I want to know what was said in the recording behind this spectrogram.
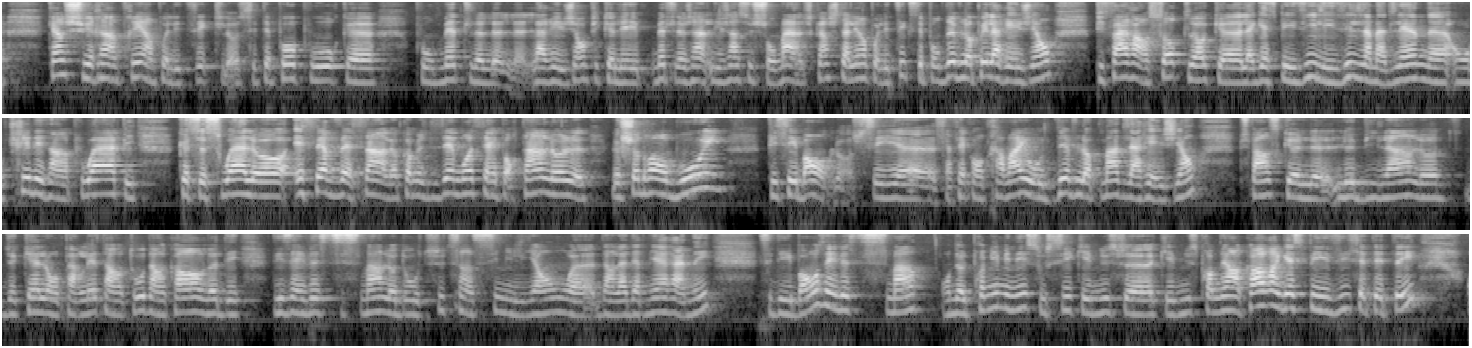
quand je suis rentrée en politique, là, c'était pas pour que pour mettre le, le, la région puis que les mettre le gens, les gens sur le chômage. Quand je suis allée en politique, c'était pour développer la région puis faire en sorte là, que la Gaspésie et les îles de la Madeleine euh, ont créé des emplois puis que ce soit là effervescent. Là. Comme je disais, moi, c'est important, là, le, le chaudron bouille. Puis c'est bon, là. C'est, euh, ça fait qu'on travaille au développement de la région. Puis je pense que le, le bilan là, duquel on parlait tantôt, d'encore là, des, des investissements là, d'au-dessus de 106 millions euh, dans la dernière année, c'est des bons investissements. On a le premier ministre aussi qui est venu se, qui est venu se promener encore en Gaspésie cet été.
